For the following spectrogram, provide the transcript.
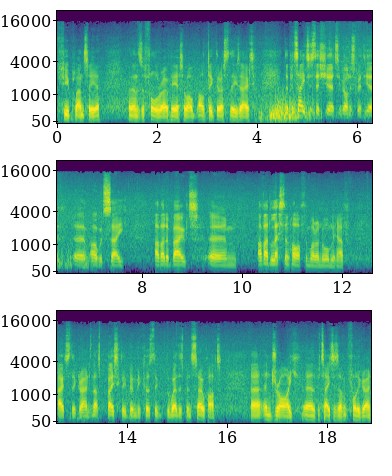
few plants here and then there's a full row here so I'll, I'll dig the rest of these out. The potatoes this year to be honest with you um, I would say I've had about um, I've had less than half than what I normally have out to the ground and that's basically been because the, the weather's been so hot uh, and dry uh, the potatoes haven't fully grown.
